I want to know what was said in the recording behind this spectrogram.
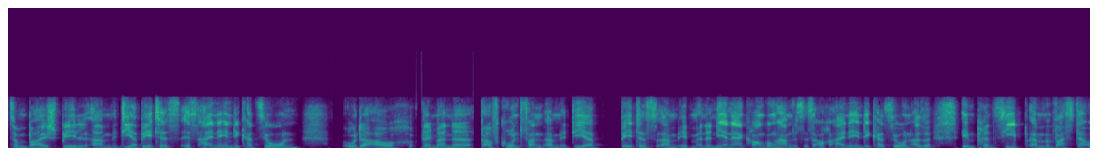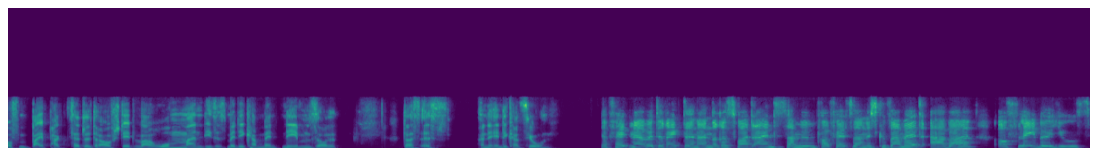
Zum Beispiel ähm, Diabetes ist eine Indikation oder auch wenn man äh, aufgrund von ähm, Diabetes ähm, eben eine Nierenerkrankung haben, das ist auch eine Indikation. Also im Prinzip, ähm, was da auf dem Beipackzettel draufsteht, warum man dieses Medikament nehmen soll. Das ist eine Indikation. Da fällt mir aber direkt ein anderes Wort ein, das haben wir im Vorfeld noch nicht gesammelt, aber Off-Label-Use.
